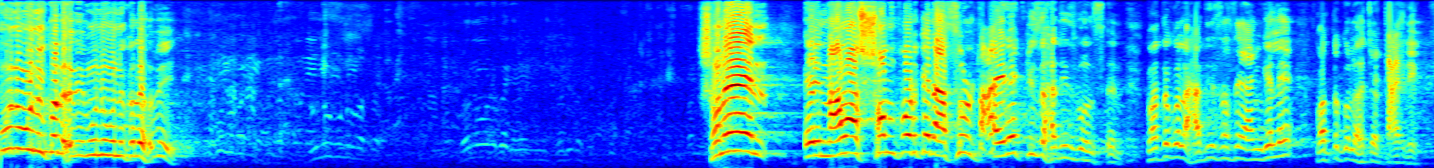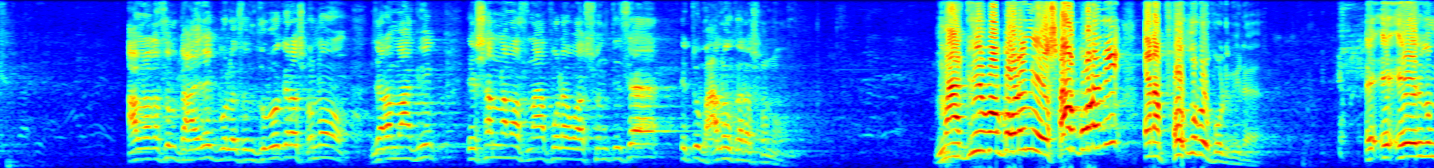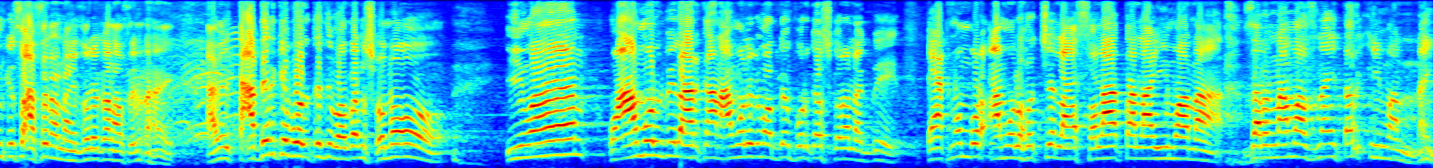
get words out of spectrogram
মুনু মুনু করলে হবি, মুনু মুনু করলে হবি? শোনেন এই নামাজ সম্পর্কে রাসুল ডাইরেক্ট কিছু হাদিস বলছেন। কতগুলো হাদিস আছে অ্যাঙ্গেলে, কতগুলো হচ্ছে ডাইরেক্ট আল্লাহ রাসুল ডাইরেক্ট বলেছেন, যুবকেরা শোনো, যারা মাগরিব, এশার নামাজ না পড়ে আওয়াজ শুনতেছে, একটু ভালো করে শোনো। মাগরিবও পড়েনি, এশাও পড়েনি, এরা ফজরও পড়বি না। এরকম কিছু আছে না নাই? জোরে কান আছে না নাই? আমি তাদেরকে বলতেছি, বাবান শোনো, ইমান ও আমল বিল আর কান আমলের মাধ্যমে প্রকাশ করা লাগবে। এক নম্বর আমল হচ্ছে লা সলা তালা ইমানা যার নামাজ নাই, তার ইমান নাই।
